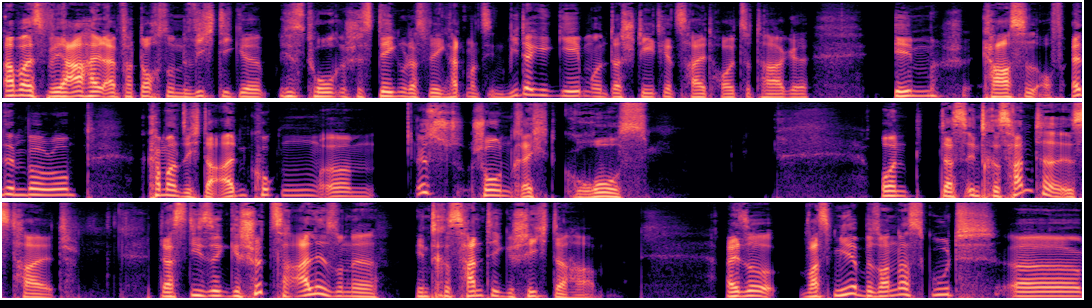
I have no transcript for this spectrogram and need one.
aber es wäre halt einfach doch so ein wichtiges historisches Ding und deswegen hat man es ihnen wiedergegeben und das steht jetzt halt heutzutage im Castle of Edinburgh. Kann man sich da angucken. Ähm, ist schon recht groß. Und das Interessante ist halt, dass diese Geschütze alle so eine interessante Geschichte haben. Also, was mir besonders gut äh,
